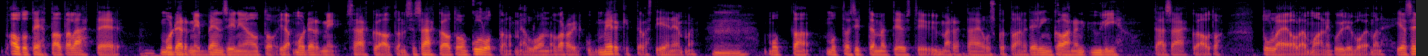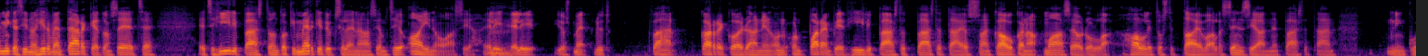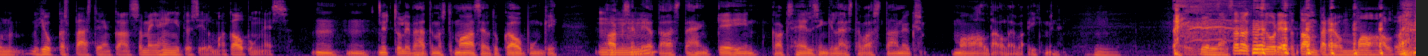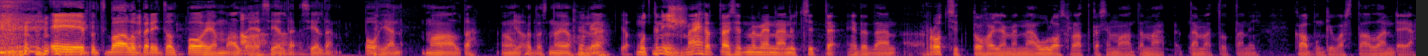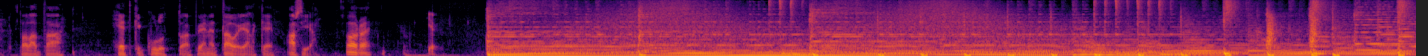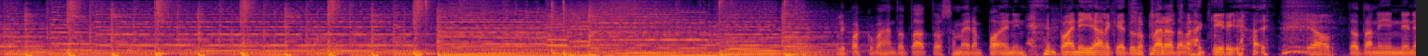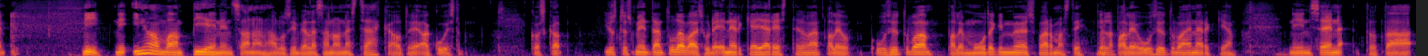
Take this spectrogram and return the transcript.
autotehtaalta lähtee moderni bensiiniauto ja moderni sähköauto, niin se sähköauto on kuluttanut meidän luonnonvaroja niin merkittävästi enemmän. Mm. Mutta, mutta sitten me tietysti ymmärretään ja uskotaan, että elinkaaren yli tämä sähköauto tulee olemaan niin kuin ylivoimainen. Ja se, mikä siinä on hirveän tärkeää, on se, että se, että se hiilipäästö on toki merkityksellinen asia, mutta se ei ole ainoa asia. Eli, mm. eli jos me nyt vähän karrikoidaan, niin on, on parempi, että hiilipäästöt päästetään jossain kaukana maaseudulla hallitusti taivaalle sen sijaan, että ne päästetään niin kuin hiukkaspäästöjen kanssa meidän hengitysilmaan kaupungeissa. Mm, mm. Nyt tuli vähän tämmöistä maaseutukaupunki akselia mm-hmm. taas tähän kehiin. Kaksi helsinkiläistä vastaan yksi maalta oleva ihminen. Mm. Kyllä. Sanoitko juuri, että Tampere on maalta? ei, mutta mä alun perin tuolta Pohjanmaalta Aa, ja sieltä, sieltä Pohjan maalta. Onko tuossa? No joo, Kyllä. Okay. Joo. Mutta niin, mä ehdottaisin, että me mennään nyt sitten, jätetään rotsit tuohon ja mennään ulos ratkaisemaan tämä, tämä tota, niin, kaupunki vastaan lande ja palataan hetki kuluttua pienen tauon jälkeen asiaan. All right. Pakko vähän tuossa tota, meidän painin, painin jälkeen tuota plärätä vähän kirjaa. Joo. Tota, niin, niin, niin, niin ihan vaan pienen sanan halusin vielä sanoa näistä sähköautojen akuista, koska just jos mietitään tulevaisuuden energiajärjestelmää, paljon uusiutuvaa, paljon muutakin myös varmasti, Kyllä. mutta paljon uusiutuvaa energiaa, niin sen tota,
